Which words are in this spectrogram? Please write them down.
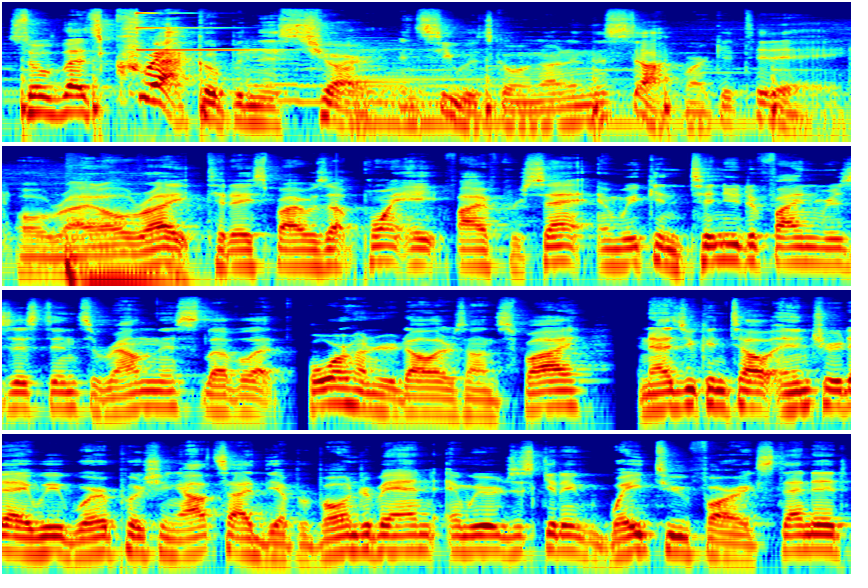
So let's crack open this chart and see what's going on in the stock market today. All right, all right. Today SPY was up 0.85% and we continue to find resistance around this level at $400 on SPY. And as you can tell intraday, we were pushing outside the upper Bollinger Band and we were just getting way too far extended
